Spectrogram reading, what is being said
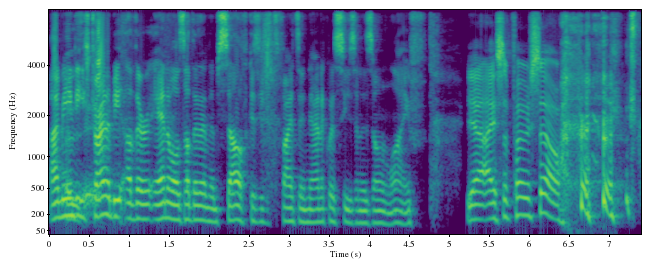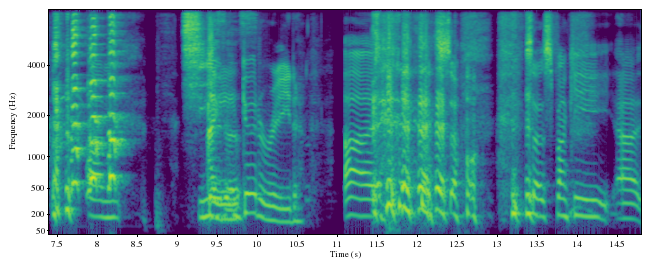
I mean, Uh, he's trying to be other animals other than himself because he just finds inadequacies in his own life. Yeah, I suppose so. um, Jesus. good read. Uh, so, so Spunky, uh,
